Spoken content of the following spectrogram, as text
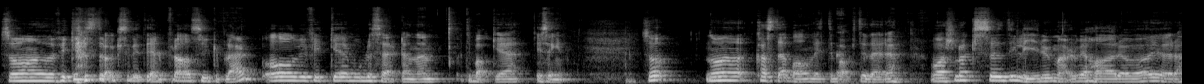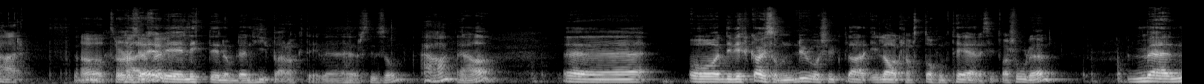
Så fikk jeg straks litt hjelp fra sykepleieren, og vi fikk eh, mobilisert henne tilbake i sengen. Så nå kaster jeg ballen litt tilbake til dere. Hva slags eh, delirium er det vi har å gjøre her? Ja, her er vi litt innom den hyperaktive, høres det ut som. Ja. ja. Eh, og det virker jo som du og sykepleier i lag klarte å håndtere situasjonen. Men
